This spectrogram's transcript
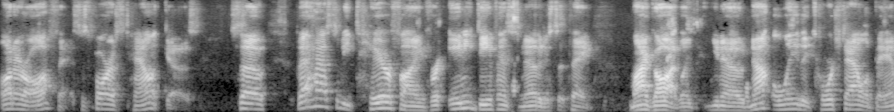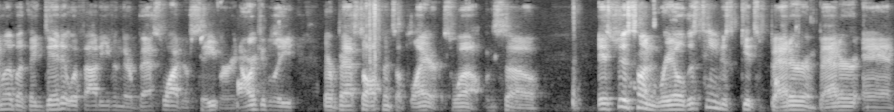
on our offense as far as talent goes. So that has to be terrifying for any defense to know just to think, my God, like, you know, not only they torched Alabama, but they did it without even their best wide receiver and arguably their best offensive player as well. And so it's just unreal. This team just gets better and better. And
